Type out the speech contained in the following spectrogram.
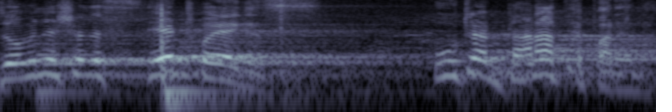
জমিনের সাথে সেট হয়ে গেছে। উট আর দাঁড়াতে পারে না।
